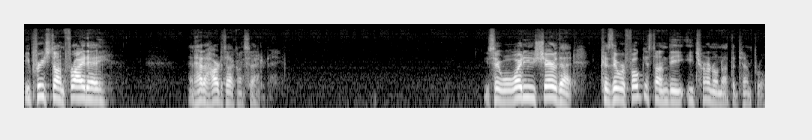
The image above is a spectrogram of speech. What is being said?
He preached on Friday and had a heart attack on Saturday. You say, well, why do you share that? Because they were focused on the eternal, not the temporal.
